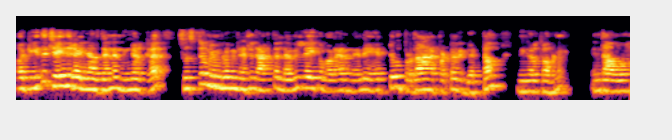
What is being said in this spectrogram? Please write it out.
ഓക്കെ ഇത് ചെയ്തു കഴിഞ്ഞാൽ തന്നെ നിങ്ങൾക്ക് സിസ്റ്റം ഇംപ്ലിമെന്റേഷനിൽ അടുത്ത ലെവലിലേക്ക് വളരുന്നതിൽ ഏറ്റവും പ്രധാനപ്പെട്ട ഒരു ഘട്ടം നിങ്ങൾക്ക് അവിടെ എന്താവും?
